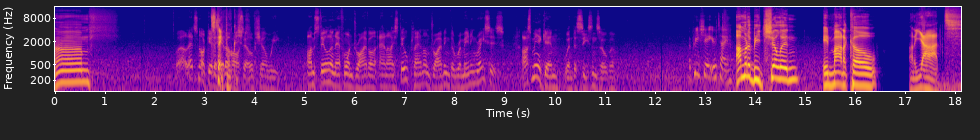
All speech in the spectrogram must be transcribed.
Um, Well, let's not get Stay ahead focused. of ourselves, shall we? I'm still an F1 driver, and I still plan on driving the remaining races. Ask me again when the season's over. Appreciate your time. I'm gonna be chilling in Monaco on a yacht,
